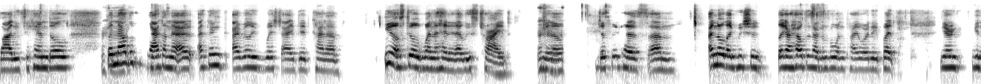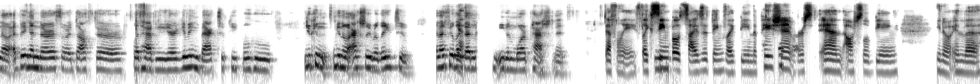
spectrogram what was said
body to handle. Mm-hmm. But now looking back on that, I, I, think I really wish I did kind of, you know, still went ahead and at least tried, mm-hmm. you know, just because um, I know like we should, like our health is our number one priority, but you're, you know, being a nurse or a doctor, or what have you, you're giving back to people who you can you know actually relate to and i feel like yes. that makes me even more passionate definitely like seeing both sides of things like being the patient versus and also being you know in the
